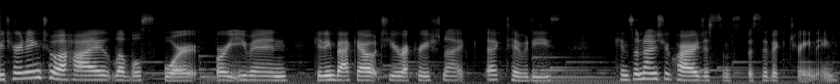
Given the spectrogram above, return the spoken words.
Returning to a high level sport or even getting back out to your recreational activities can sometimes require just some specific training.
